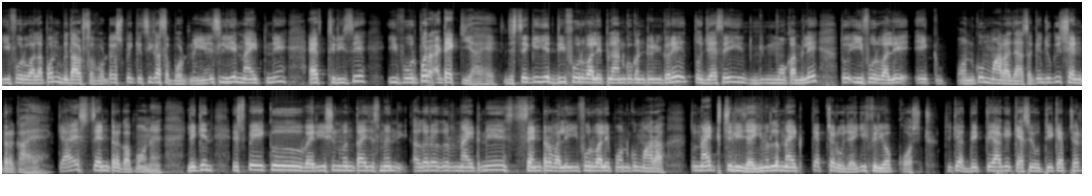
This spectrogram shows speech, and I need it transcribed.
ई e फोर वाला पॉन विदाउट सपोर्ट है उस पर किसी का सपोर्ट नहीं है। इसलिए नाइट ने एफ़ थ्री से ई e फोर पर अटैक किया है, जिससे कि ये डी फोर वाले प्लान को कंटिन्यू करे तो जैसे ही मौका मिले तो ई e फोर वाले एक पॉन को मारा जा सके, जो कि सेंटर का है। क्या है? सेंटर का पॉन है। लेकिन इस पर एक वेरिएशन बनता है, जिसमें अगर अगर नाइट ने सेंटर वाले ई फोर वाले पॉन को मारा तो नाइट चली जाएगी मतलब नाइट कैप्चर हो जाएगी फ्री ऑफ़ कॉस्ट ठीक है? देखते आगे कैसे होती है कैप्चर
